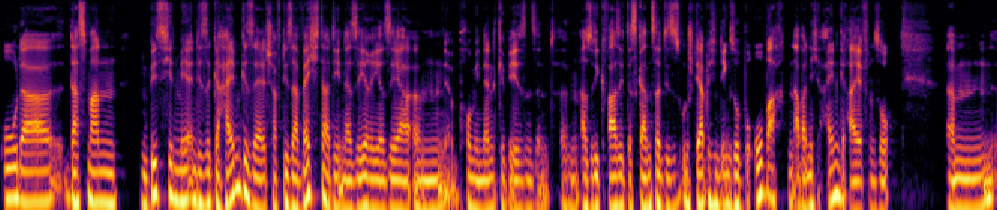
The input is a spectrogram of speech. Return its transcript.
Oder dass man ein bisschen mehr in diese Geheimgesellschaft dieser Wächter, die in der Serie sehr ähm, prominent gewesen sind. Ähm, also die quasi das Ganze, dieses unsterblichen Ding so beobachten, aber nicht eingreifen, so. Ähm,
